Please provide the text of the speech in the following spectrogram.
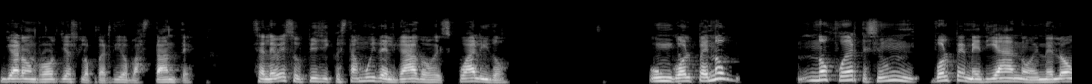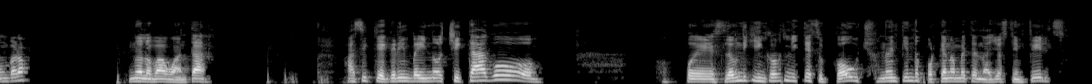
Y Aaron Rodgers lo perdió bastante. Se le ve su físico, está muy delgado, escuálido. Un golpe, no, no fuerte, sino un golpe mediano en el hombro, no lo va a aguantar. Así que Green Bay no, Chicago, pues la única incógnita es su coach. No entiendo por qué no meten a Justin Fields.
